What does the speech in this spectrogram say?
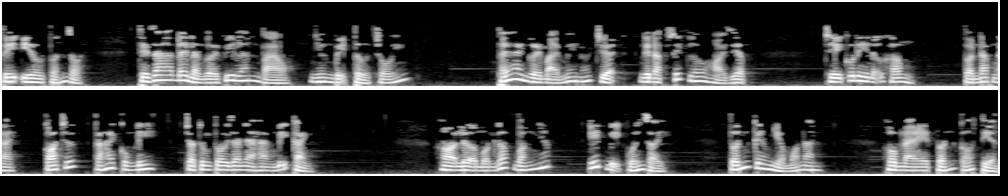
Phi yêu Tuấn rồi. Thì ra đây là người Phi lăn vào, nhưng bị từ chối. Thấy hai người mải mê nói chuyện, người đạp xích lô hỏi Diệp. Chị có đi nữa không? Tuấn đáp ngay. Có chứ, cả hai cùng đi, cho chúng tôi ra nhà hàng Mỹ Cảnh. Họ lựa một góc vắng nhất, ít bị quấy rầy. Tuấn kêu nhiều món ăn. Hôm nay Tuấn có tiền,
